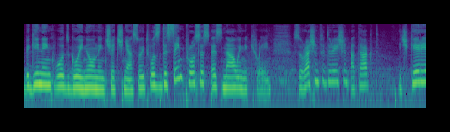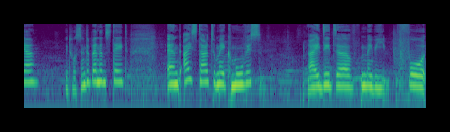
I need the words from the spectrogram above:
beginning what's going on in Chechnya. So it was the same process as now in Ukraine. So Russian Federation attacked Ichkeria. It was independent state. And I started to make movies. I did uh, maybe for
